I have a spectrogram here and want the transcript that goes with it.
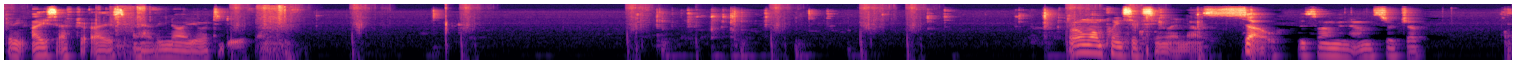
Getting ice after ice and having no idea what to do with them. We're on 1.16 right now. So, this is what I'm gonna, I'm gonna search up. I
